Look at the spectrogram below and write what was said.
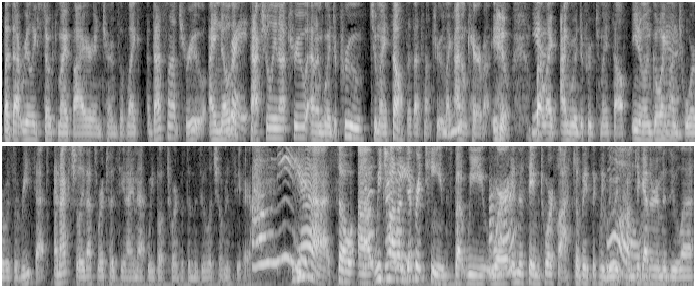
But that really stoked my fire in terms of like that's not true. I know Right. that's factually not true, and I'm going to prove to myself that that's not true. Like I don't care about you, Mm-hmm. Yeah. but like I'm going to prove to myself, you know. And going on tour was a reset, and actually that's where Tootsie and I met. We both toured with the Missoula Children's Theater. Oh, neat. Yeah, so uh, we taught on different teams, but we were Uh-huh. in the same tour class. So basically, we would come together in Missoula,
